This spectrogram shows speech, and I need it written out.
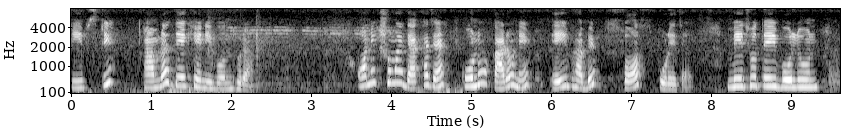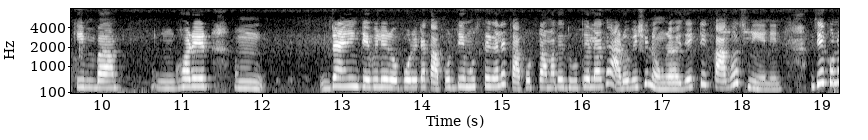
টিপসটি আমরা দেখে নিই বন্ধুরা। অনেক সময় দেখা যায় কোনো কারণে এইভাবে সস পড়ে যায়। মেঝোতেই বলুন কিংবা ঘরের ডাইনিং টেবিলের ওপর এটা কাপড় দিয়ে মুছতে গেলে কাপড়টা আমাদের ধুতে লাগে আরও বেশি নোংরা হয়ে যায়। একটি কাগজ নিয়ে নিন, যে কোনো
